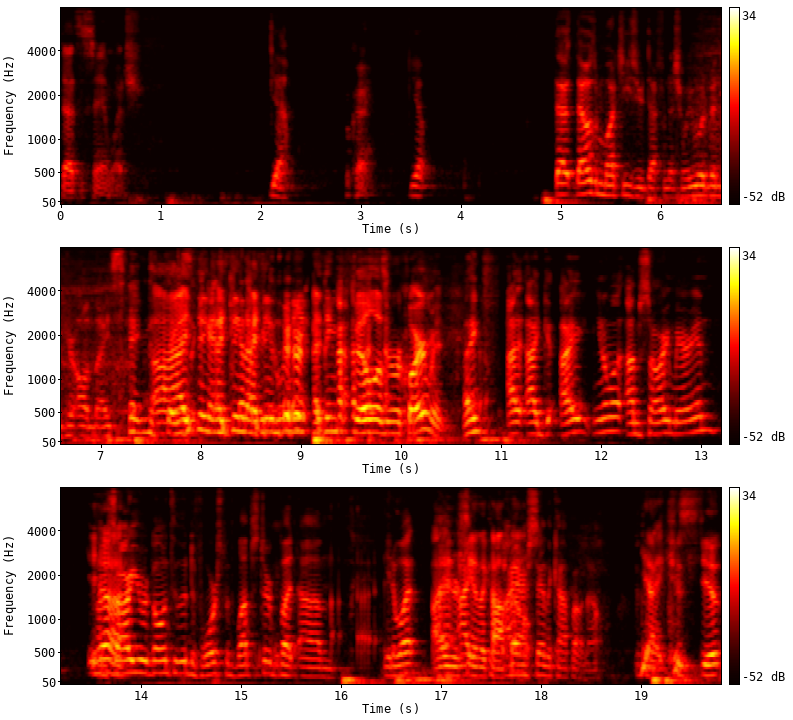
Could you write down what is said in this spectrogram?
that's a sandwich. Yeah. Okay. Yep. That, that was a much easier definition. We would have been here all night saying. The Uh, I think I think I think in we need, I think fill is a requirement. I think I, I, I you know what? I'm sorry, Marion. Yeah. I'm sorry you were going through a divorce with Webster, but um, you know what? I understand the cop I out. understand the cop out now. Yeah, because you,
